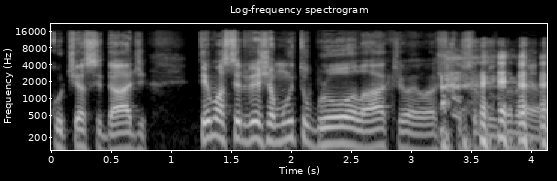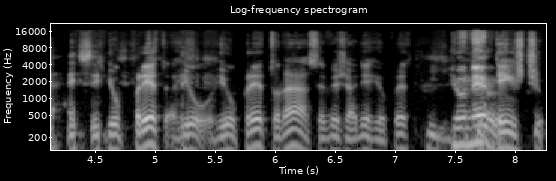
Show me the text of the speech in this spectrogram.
curtir a cidade. Tem uma cerveja muito boa lá, que eu acho que, se não me engano, é Rio Preto, Rio, Rio Preto, né? Cervejaria Rio Preto. Rio Negro. Tem, Rio,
